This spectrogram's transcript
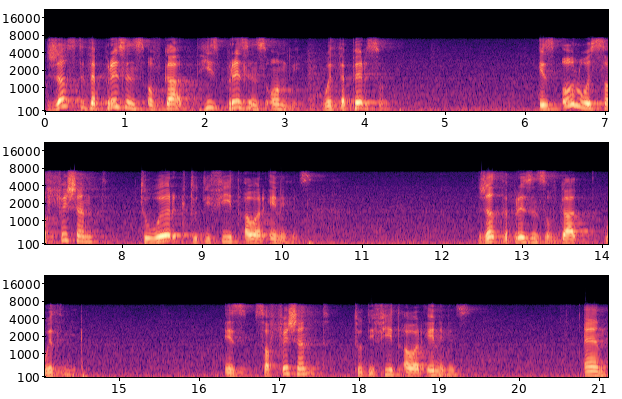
Just the presence of God, his presence only with the person, is always sufficient to work to defeat our enemies. Just the presence of God with me is sufficient to defeat our enemies. And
